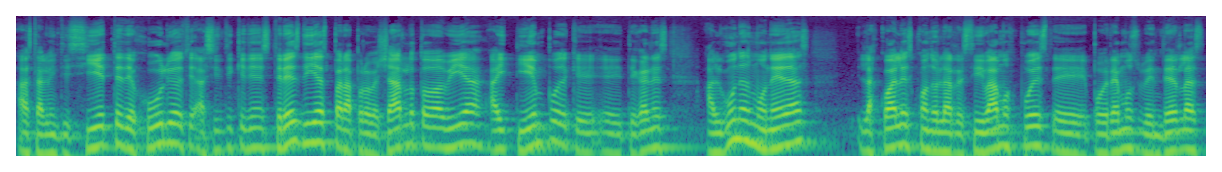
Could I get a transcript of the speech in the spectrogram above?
Hasta el 27 de julio. Así que tienes tres días para aprovecharlo todavía. Hay tiempo de que eh, te ganes algunas monedas, las cuales cuando las recibamos, pues eh, podremos venderlas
